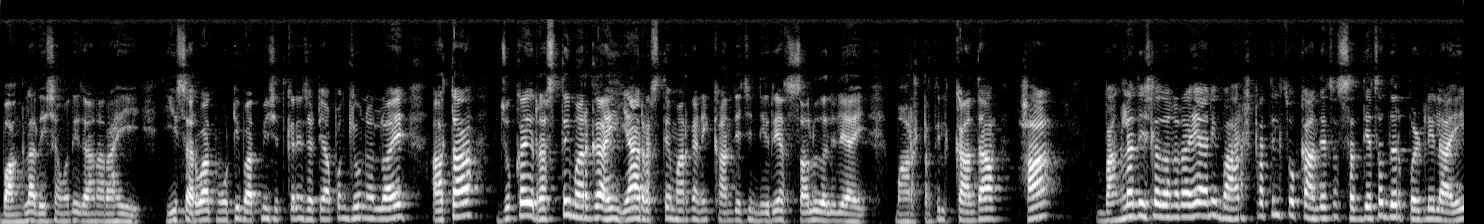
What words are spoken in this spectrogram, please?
बांगलादेशामध्ये जाणार आहे. ही सर्वात मोठी बातमी शेतकऱ्यांसाठी आपण घेऊन आलो आहे. आता जो काही रस्ते मार्ग आहे या रस्ते मार्गाने कांद्याची निर्यात चालू झालेली आहे. महाराष्ट्रातील कांदा हा बांगलादेशला जाणार आहे आणि महाराष्ट्रातील जो कांद्याचा सध्याचा दर पडलेला आहे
